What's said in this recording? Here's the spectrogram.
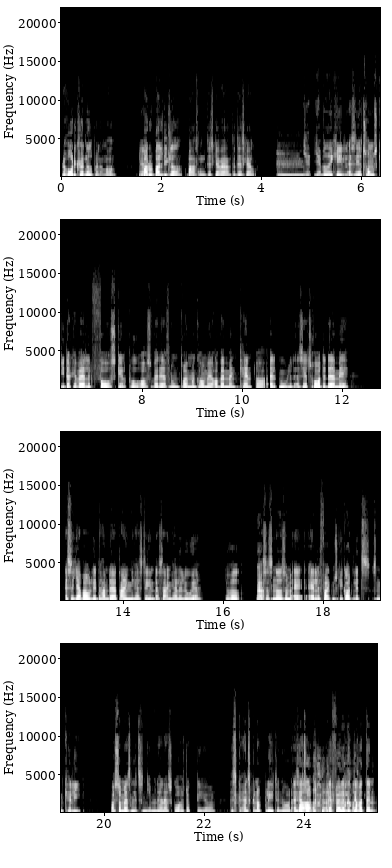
blev hurtigt kørt ned på en eller anden måde. Ja. Var du bare ligeglad? Bare sådan, det skal jeg være, det er det, jeg skal. Mm, jeg, jeg ved ikke helt. Altså, jeg tror måske, der kan være lidt forskel på også, hvad det er for nogle drømme, man kommer med, og hvad man kan, og alt muligt. Altså, jeg tror, det der med... Altså, jeg var jo lidt ham der drengen i Hasten, der sang Halleluja, du ved. Ja. Altså sådan noget, som alle folk måske godt lidt sådan kan lide. Og som er sådan lidt sådan, jamen han er sgu også dygtig, og det skal, han skal nok blive til noget. Altså, jeg, Meget. tror, jeg føler lidt, det var den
